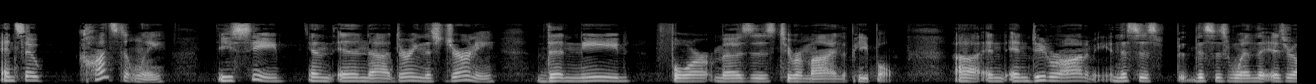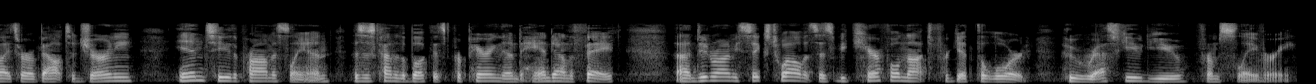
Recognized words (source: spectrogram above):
and so constantly you see in in uh, during this journey the need for Moses to remind the people. uh, in, in Deuteronomy, and this is this is when the Israelites are about to journey into the Promised Land. This is kind of the book that's preparing them to hand down the faith. Uh, Deuteronomy 6:12 it says, "Be careful not to forget the Lord who rescued you from slavery."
